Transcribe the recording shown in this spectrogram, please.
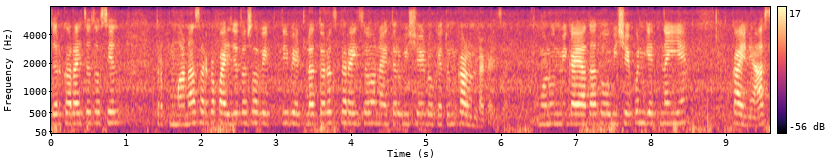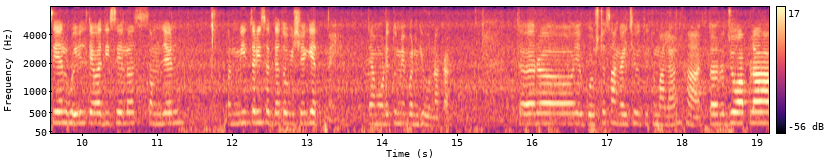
जर करायचंच असेल तर मनासारखं पाहिजे तसा व्यक्ती भेटला तरच करायचं नाहीतर विषय डोक्यातून काढून टाकायचा. म्हणून मी काय आता तो विषय पण घेत नाही आहे काय नाही असेल होईल तेव्हा दिसेलच समजेल. पण मी तरी सध्या तो विषय घेत नाही आहे त्यामुळे तुम्ही पण घेऊ नका. तर एक गोष्ट सांगायची होती तुम्हाला. हां तर जो आपला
